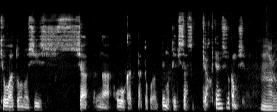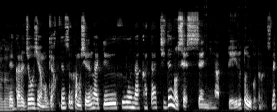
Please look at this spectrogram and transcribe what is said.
共和党の支持者が多かったところでもテキサス逆転するかもしれない。なるほど。それからジョージアも逆転するかもしれないというふうな形での接戦になっているということなんですね。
